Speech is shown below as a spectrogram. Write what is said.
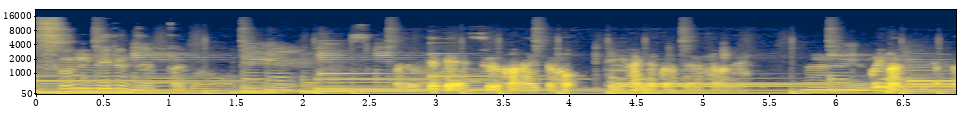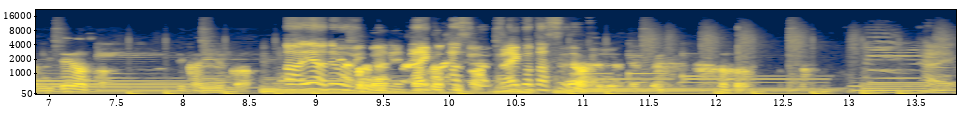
積んでるんだ、やっぱりこの。あでも出てすぐ買わないと手に入んなくなっちゃいますからね。うんこれ今、やっぱ未定なんですか？時間に言うか。うんあ、いや、でも今ね、在庫多数、在庫多数だから。はい。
